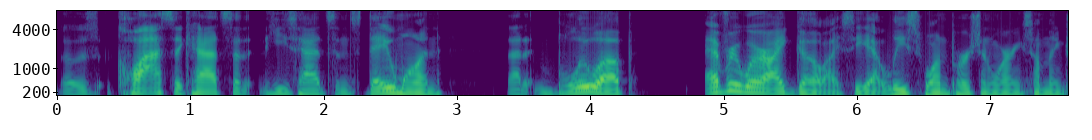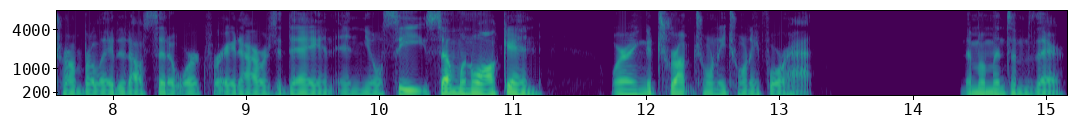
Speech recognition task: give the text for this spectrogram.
those classic hats that he's had since day 1 that blew up everywhere I go, I see at least one person wearing something Trump related. I'll sit at work for eight hours a day and, and you'll see someone walk in wearing a Trump 2024 hat. The momentum's there.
